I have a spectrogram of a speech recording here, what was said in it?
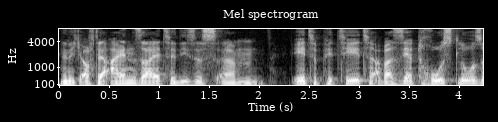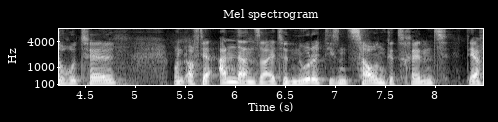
Nämlich auf der einen Seite dieses ähm, etepetete, aber sehr trostlose Hotel und auf der anderen Seite nur durch diesen Zaun getrennt der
